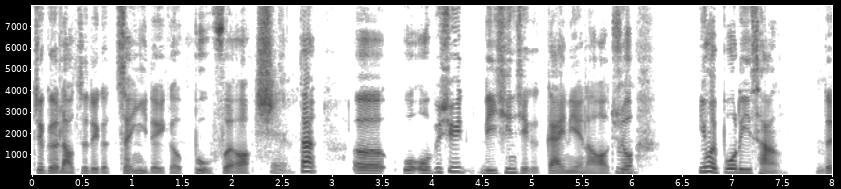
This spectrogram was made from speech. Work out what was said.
这个劳资的一个争议的一个部分哦，是，但。呃，我我必须厘清几个概念了哦，就是说，因为玻璃厂的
